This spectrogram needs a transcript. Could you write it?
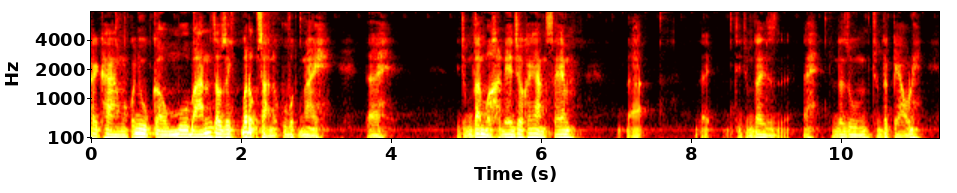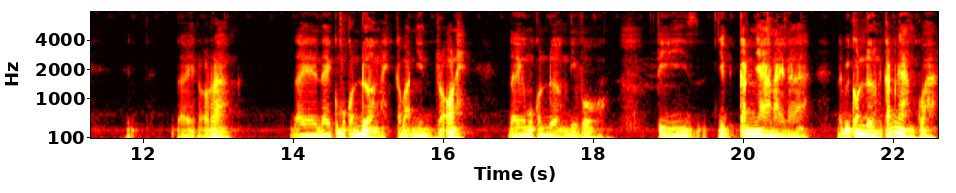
khách hàng mà có nhu cầu mua bán giao dịch bất động sản ở khu vực này. Đây. Thì chúng ta mở lên cho khách hàng xem. Đã. Đấy, thì chúng ta đây, chúng ta zoom chúng ta kéo đi. Đây rõ ràng. Đây đây có một con đường này các bạn nhìn rõ này. Đây có một con đường đi vô. Thì những căn nhà này là đã bị con đường này cắt ngang qua.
